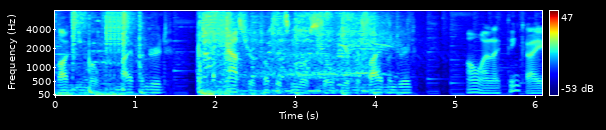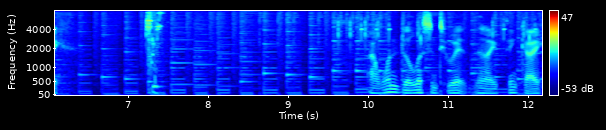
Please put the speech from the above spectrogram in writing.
clock emote for 500. Master of Puppets emote still here for 500. Oh, and I think I. I wanted to listen to it, and I think I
